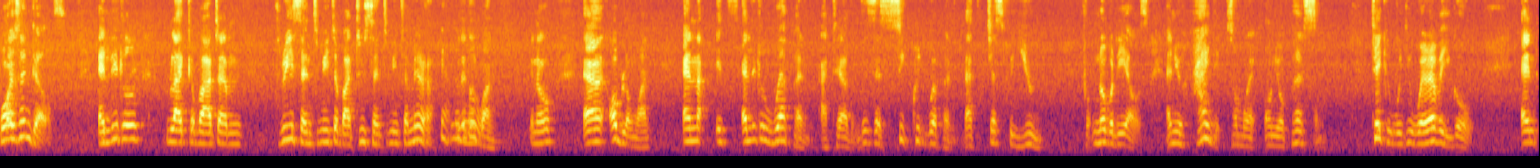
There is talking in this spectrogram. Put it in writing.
boys and girls, a little like about um, three centimeter by two centimeter mirror, Yeah, little little one. one, you know, uh, oblong one, and it's a little weapon. I tell them this is a secret weapon that's just for you, for nobody else, and you hide it somewhere on your person. Take it with you wherever you go, and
